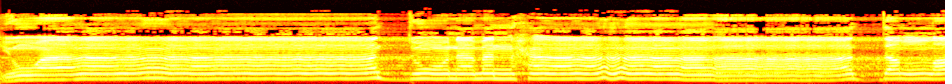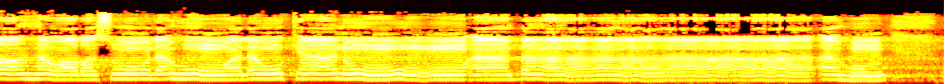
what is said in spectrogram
يوادون من حاد الله ورسوله ولو كانوا آباءهم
